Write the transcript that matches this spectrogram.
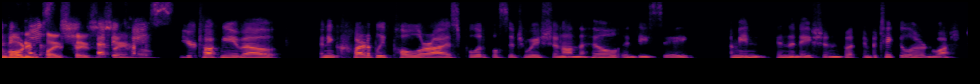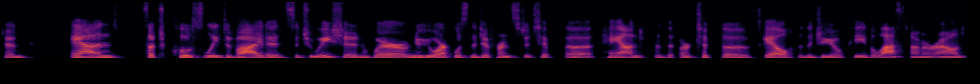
The voting place stays the same, though. You're talking about an incredibly polarized political situation on the Hill in DC. I mean, in the nation, but in particular in Washington. And such closely divided situation where New York was the difference to tip the hand for the, or tip the scale for the GOP the last time around.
